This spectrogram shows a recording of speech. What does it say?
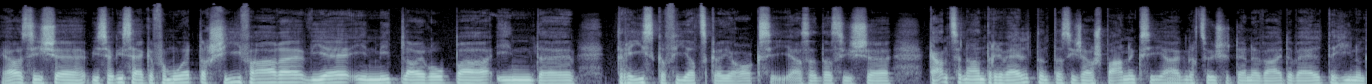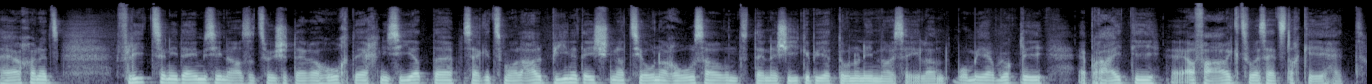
ja, es ist, äh, wie soll ich sagen, vermutlich Skifahren wie in Mitteleuropa in den 30er, 40er Jahren gewesen. Also das ist äh, ganz eine andere Welt und das ist auch spannend gewesen, eigentlich zwischen diesen beiden Welten hin und her können flitzen in dem Sinne, also zwischen der hochtechnisierten, sage jetzt mal, alpinen Destination Arosa und den Skigebieten in Neuseeland, wo mir wirklich eine breite Erfahrung zusätzlich gegeben hat.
